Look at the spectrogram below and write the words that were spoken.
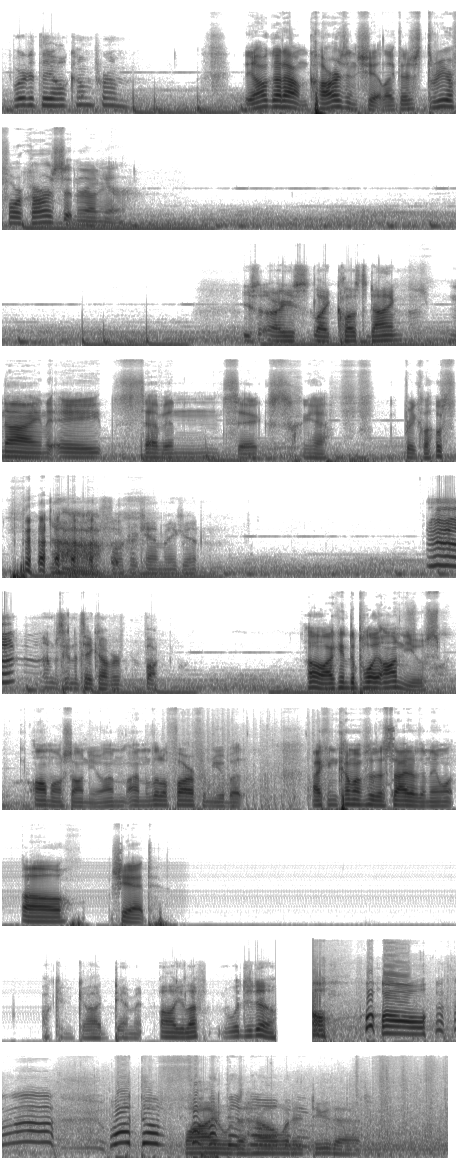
Where did they all come from? They all got out in cars and shit. Like, there's three or four cars sitting around here. You are you like close to dying? Nine, eight, seven, six. Yeah. Pretty close. ah, fuck! I can't make it. I'm just gonna take cover. Fuck. Oh, I can deploy on you. Almost on you. I'm I'm a little far from you, but I can come up to the side of them. They won't. Oh, shit. Fucking god damn it! Oh, you left. What'd you do? Oh, Oh. what the fuck? Why would There's the hell would it do that?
